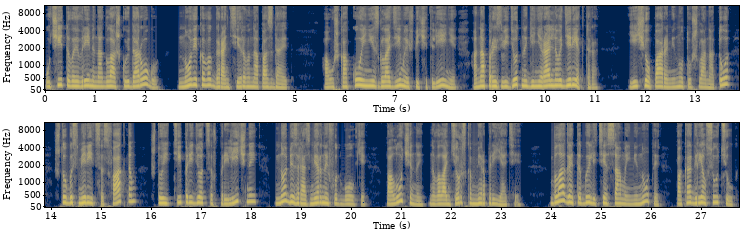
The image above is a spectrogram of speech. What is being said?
Учитывая время на глажку и дорогу, Новикова гарантированно опоздает. А уж какое неизгладимое впечатление она произведет на генерального директора. Еще пара минут ушла на то, чтобы смириться с фактом, что идти придется в приличной, но безразмерной футболке, полученной на волонтерском мероприятии. Благо это были те самые минуты, пока грелся утюг,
